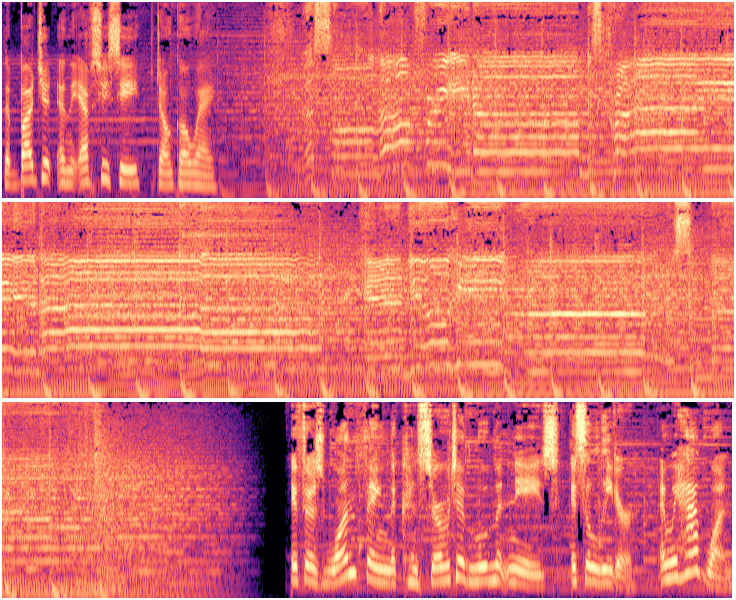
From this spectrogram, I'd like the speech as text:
the budget, and the FCC. Don't go away. If there's one thing the conservative movement needs, it's a leader. And we have one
